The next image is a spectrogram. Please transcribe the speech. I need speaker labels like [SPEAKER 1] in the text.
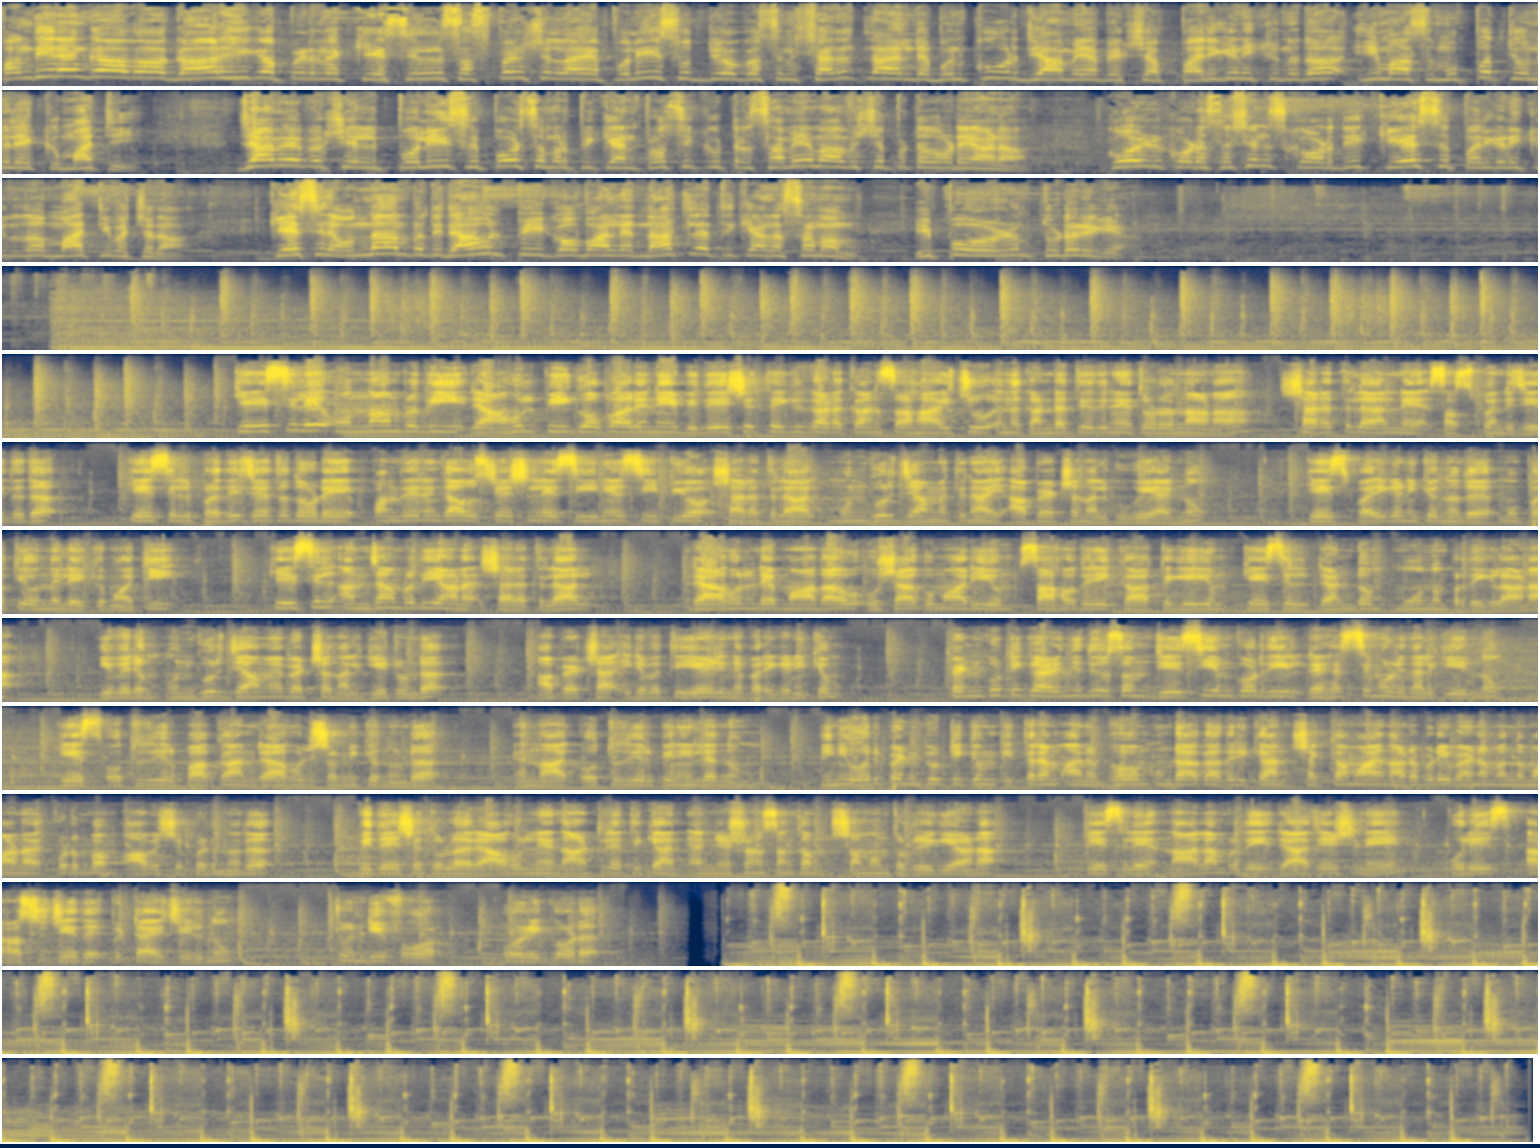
[SPEAKER 1] പന്തീരങ്കാവ് ഗാർഹിക പീഡന കേസിൽ സസ്പെൻഷനിലായ പോലീസ് ഉദ്യോഗസ്ഥൻ ശരത് ലാലിന്റെ മുൻകൂർ ജാമ്യാപേക്ഷ പരിഗണിക്കുന്നത് ഈ മാസം മുപ്പത്തിയൊന്നിലേക്ക് മാറ്റി. ജാമ്യാപേക്ഷയിൽ പോലീസ് റിപ്പോർട്ട് സമർപ്പിക്കാൻ പ്രോസിക്യൂട്ടർ സമയം ആവശ്യപ്പെട്ടതോടെയാണ് കോഴിക്കോട് സെഷൻസ് കോടതി കേസ് പരിഗണിക്കുന്നത് മാറ്റിവെച്ചത്. കേസിലെ ഒന്നാം പ്രതി രാഹുൽ പി ഗോപാലിനെ നാട്ടിലെത്തിക്കാനുള്ള ശ്രമം ഇപ്പോഴും തുടരുകയാണ്.
[SPEAKER 2] കേസിലെ ഒന്നാം പ്രതി രാഹുൽ പി ഗോപാലിനെ വിദേശത്തേക്ക് കടക്കാൻ സഹായിച്ചു എന്ന് കണ്ടെത്തിയതിനെ തുടർന്നാണ് ശരത് ലാലിനെ സസ്പെൻഡ് ചെയ്തത്. കേസിൽ പ്രതി ചേർത്തതോടെ പന്തീരങ്കാവ് സ്റ്റേഷനിലെ senior C P O Sarath Lal മുൻകൂർ ജാമ്യത്തിനായി അപേക്ഷ നൽകുകയായിരുന്നു. കേസ് പരിഗണിക്കുന്നത് മുപ്പത്തിയൊന്നിലേക്ക് മാറ്റി. കേസിൽ അഞ്ചാം പ്രതിയാണ് ശരത് ലാൽ രാഹുലിന്റെ മാതാവ് ഉഷാകുമാരിയും സഹോദരി കാർത്തികയും കേസിൽ രണ്ടും മൂന്നും പ്രതികളാണ്. ഇവരും മുൻകൂർ ജാമ്യാപേക്ഷ നൽകിയിട്ടുണ്ട്. അപേക്ഷ ഇരുപത്തിയേഴിന് പരിഗണിക്കും. പെൺകുട്ടി കഴിഞ്ഞ ദിവസം ജെ കോടതിയിൽ രഹസ്യമൊഴി നൽകിയിരുന്നു. കേസ് ഒത്തുതീർപ്പാക്കാൻ രാഹുൽ ശ്രമിക്കുന്നുണ്ട്. എന്നാൽ ഒത്തുതീർപ്പിനില്ലെന്നും ഇനി ഒരു പെൺകുട്ടിക്കും ഇത്തരം അനുഭവം ഉണ്ടാകാതിരിക്കാൻ ശക്തമായ നടപടി വേണമെന്നുമാണ് കുടുംബം ആവശ്യപ്പെടുന്നത്. വിദേശത്തുള്ള രാഹുലിനെ നാട്ടിലെത്തിക്കാൻ അന്വേഷണ സംഘം ശ്രമം തുടരുകയാണ്. കേസിലെ നാലാം പ്രതി രാജേഷിനെ പോലീസ് അറസ്റ്റ് ചെയ്ത് വിട്ടയച്ചിരുന്നു. ട്വന്റി കോഴിക്കോട്.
